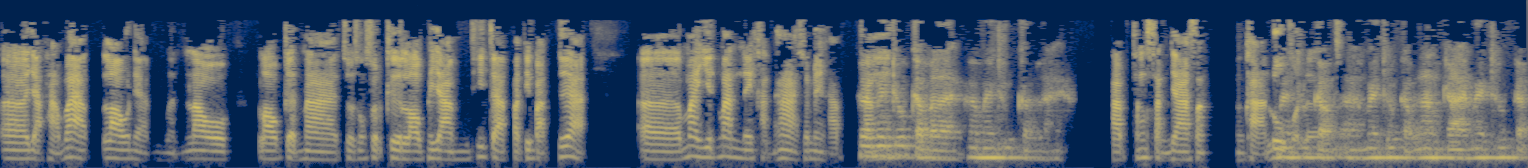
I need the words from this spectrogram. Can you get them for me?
เอ่ออยากถามว่าเราเนี่ยเหมือนเราเราเกิดมาจุดสูงสุดคือเราพยายามที่จะปฏิบัติเพื่อ เอ่อไม่ยึดมั่นในขันห้าใช่ไหมครับเพื่อไม่ทุกข์กับอะไรเพื่อไม่ทุกข์กับอะไร ครับ ทั้งสัญญาสังขารรูปหมดเลยไม่ทุกข์กับร่างกายไม่ทุกข์กับ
